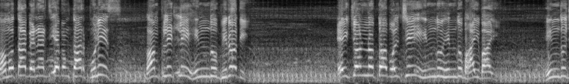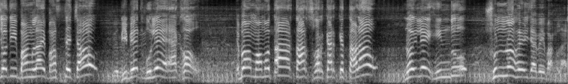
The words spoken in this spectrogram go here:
মমতা ব্যানার্জি এবং তার পুলিশ কমপ্লিটলি হিন্দু বিরোধী। এই জন্য তো বলছি, হিন্দু হিন্দু ভাই ভাই। হিন্দু যদি বাংলায় বাঁচতে চাও, বিভেদ ভুলে এক হও। এবং মমতা আর তার সরকারকে তাড়াও, নইলে হিন্দু শূন্য হয়ে যাবে বাংলায়।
